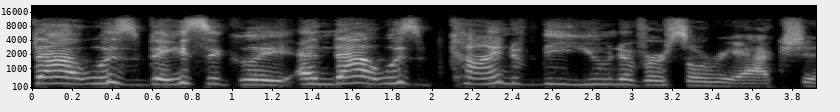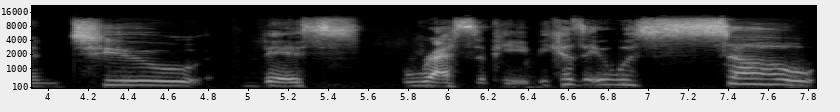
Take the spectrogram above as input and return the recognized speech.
that was basically and that was kind of the universal reaction to this recipe because it was so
